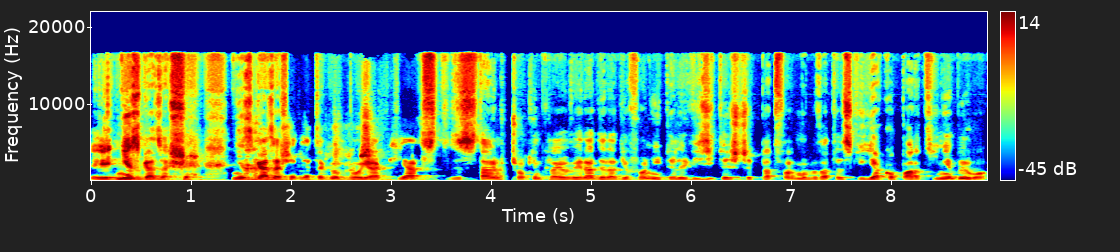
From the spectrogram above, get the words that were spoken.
y, nie zgadza się. Nie zgadza się dlatego, bo jak ja stałem członkiem Krajowej Rady Radiofonii i Telewizji, to jeszcze Platformy Obywatelskiej jako partii nie było.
